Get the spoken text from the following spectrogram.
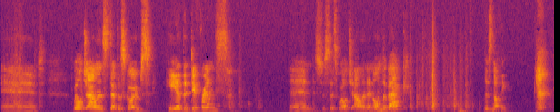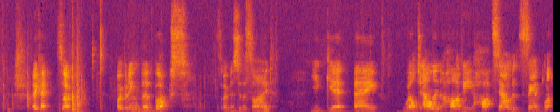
and Welch Allyn stethoscopes. Here the difference and it just says Welch Allyn and on the back there's nothing. okay, so opening the box, it opens to the side, you get a Welch Allyn Harvey Heart Sound Sampler.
